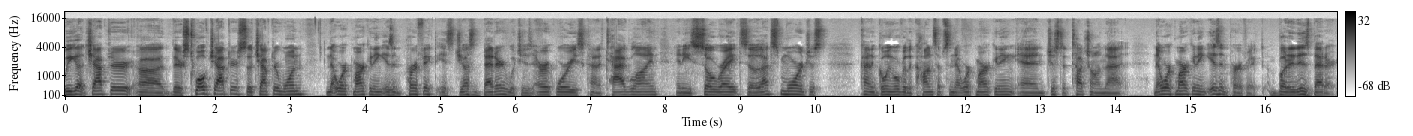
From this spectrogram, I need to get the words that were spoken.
we got chapter, uh, there's 12 chapters. So, chapter one network marketing isn't perfect, it's just better, which is Eric Worre's kind of tagline, and he's so right. So, that's more just kind of going over the concepts of network marketing and just to touch on that. Network marketing isn't perfect, but it is better.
